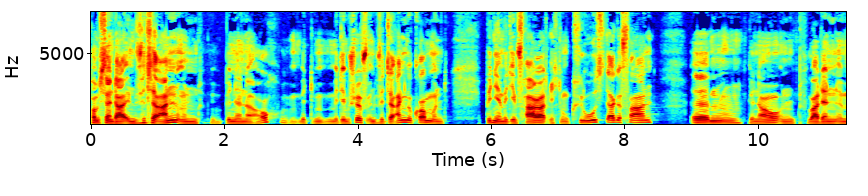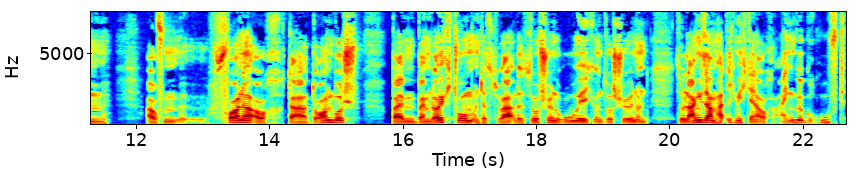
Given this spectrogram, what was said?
kommst dann da in Witte an und bin dann auch mit dem, mit dem Schiff in Witte angekommen und bin ja mit dem Fahrrad Richtung Kloster gefahren. Ähm, genau, und war dann im, auf dem, vorne auch da Dornbusch beim, beim Leuchtturm und das war alles so schön ruhig und so schön und so langsam hatte ich mich dann auch eingegruft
